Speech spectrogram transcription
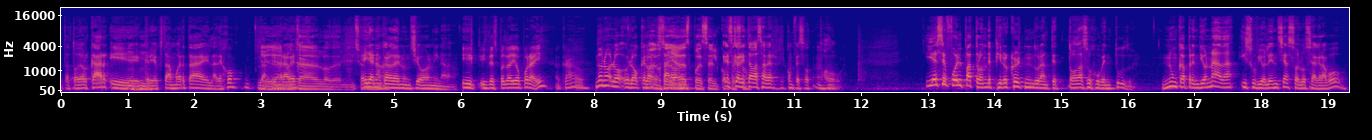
La trató de ahorcar y creyó que estaba muerta y la dejó. La ella primera vez. nunca lo denunció. Ella nunca lo denunció ni nada. Y, y después la dio por ahí, acá. o- No, no, lo, lo que lo o sea, arrestaron. ya después él Es que ahorita vas a ver, él confesó todo. güey. Y ese fue el patrón de Peter Curtin durante toda su juventud. Nunca aprendió nada y su violencia solo se agravó.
